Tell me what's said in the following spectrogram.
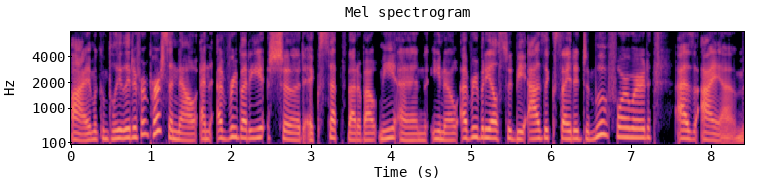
I'm a completely different person now. And everybody should accept that about me. And, you know, everybody else should be as excited to move forward as I am.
